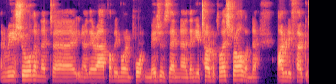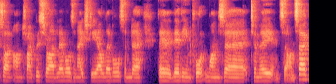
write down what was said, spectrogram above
and reassure them that uh, you know there are probably more important measures than uh, than your total cholesterol. And uh, I really focus on, on triglyceride levels and HDL levels, and uh, they're they're the important ones uh, to me, and so on. So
